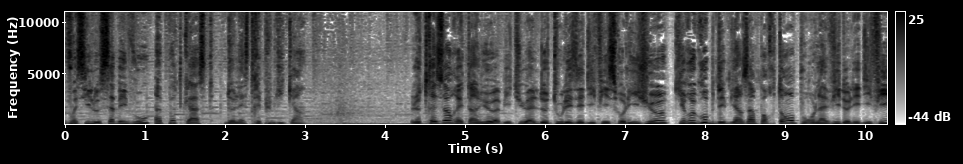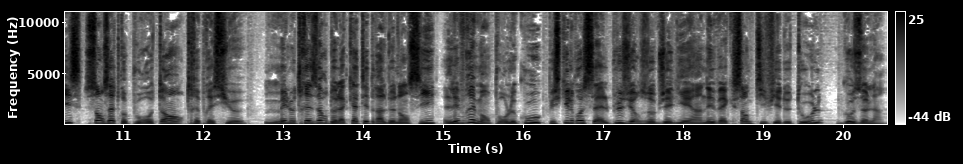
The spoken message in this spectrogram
Voici le Savez-vous, un podcast de l'Est républicain. Le trésor est un lieu habituel de tous les édifices religieux qui regroupe des biens importants pour la vie de l'édifice sans être pour autant très précieux. Mais le trésor de la cathédrale de Nancy l'est vraiment pour le coup puisqu'il recèle plusieurs objets liés à un évêque sanctifié de Toul, Gozelin.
